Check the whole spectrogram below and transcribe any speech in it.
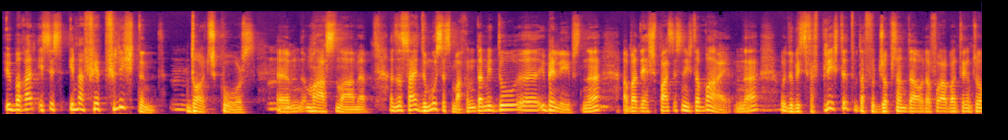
überall ist es immer verpflichtend, mhm. Deutschkurs, mhm. ähm, Maßnahme. Also das heißt, du musst es machen, damit du äh, überlebst, ne? Aber der Spaß ist nicht dabei, ne? Und du bist verpflichtet oder für Jobcenter oder für Arbeitsagentur,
